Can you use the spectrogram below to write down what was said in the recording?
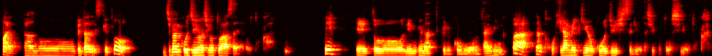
まあ、あの、ベタですけど、一番こう重要な仕事は朝やろうとか。で、えっ、ー、と、眠くなってくるこう午後のタイミングは、なんかこう、ひらめきをこう重視するような仕事をしようとか。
